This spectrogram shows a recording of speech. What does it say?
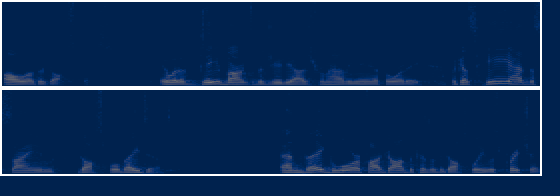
all other gospels. It would have debunked the Judaizers from having any authority because he had the same gospel they did. And they glorified God because of the gospel he was preaching.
